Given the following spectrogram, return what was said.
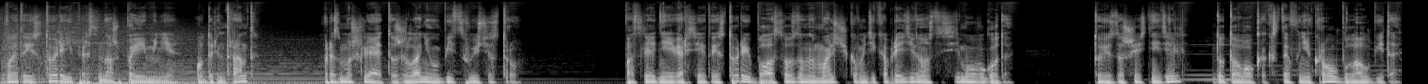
В этой истории персонаж по имени Одрин Трант размышляет о желании убить свою сестру. Последняя версия этой истории была создана мальчиком в декабре 1997 года, то есть за 6 недель до того, как Стефани Кроу была убита.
